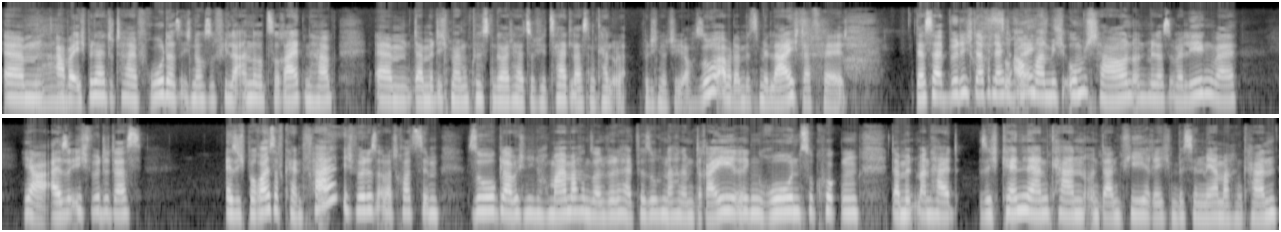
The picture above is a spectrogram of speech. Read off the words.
Ähm, Ja. Aber ich bin halt total froh, dass ich noch so viele andere zu reiten habe, ähm, damit ich meinem Küstengehört halt so viel Zeit lassen kann. Oder würde ich natürlich auch so, aber damit es mir leichter fällt. Deshalb würde ich da vielleicht so auch mal mich umschauen und mir das überlegen, weil ja, also ich würde das also ich bereue es auf keinen Fall. Ich würde es aber trotzdem so, glaube ich, nicht nochmal machen, sondern würde halt versuchen, nach einem dreijährigen Rohen zu gucken, damit man halt sich kennenlernen kann und dann vierjährig ein bisschen mehr machen kann.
